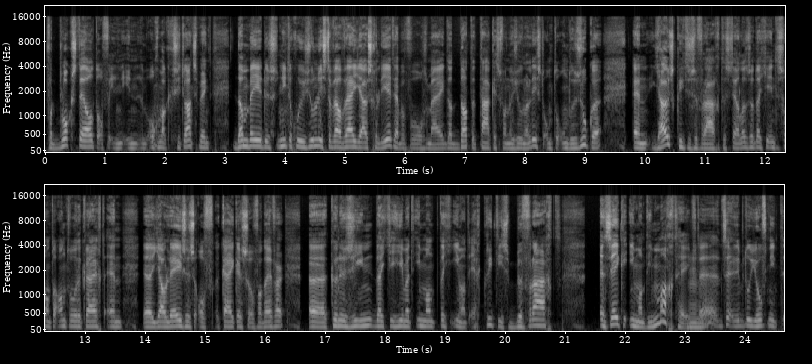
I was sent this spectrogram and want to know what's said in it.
voor het blok stelt of in, in een ongemakkelijke situatie brengt, dan ben je dus niet een goede journalist. Terwijl wij juist geleerd hebben volgens mij dat dat de taak is van een journalist om te onderzoeken en juist kritische vragen te stellen, zodat je interessante antwoorden krijgt en uh, jouw lezers of kijkers of whatever uh, kunnen zien dat je hier met iemand, dat je iemand echt kritisch bevraagt. En zeker iemand die macht heeft. Mm. Hè? Ik bedoel, je hoeft niet.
